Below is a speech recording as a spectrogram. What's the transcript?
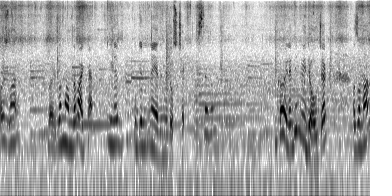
o yüzden böyle zaman da varken yine bugün ne yedim videosu çekmek istedim. Böyle bir video olacak. O zaman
